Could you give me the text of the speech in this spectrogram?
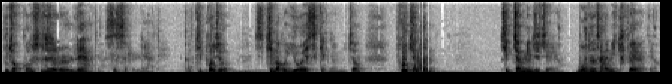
무조건 수수료를 내야 돼요. 수수료를 내야 돼. 그러니까 디포즈, 스팀하고 EOS 개념이죠. 포즈는 직접 민주주의예요. 모든 사람이 투표해야 돼요.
